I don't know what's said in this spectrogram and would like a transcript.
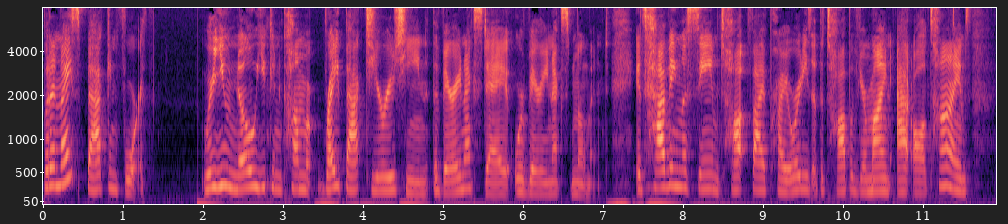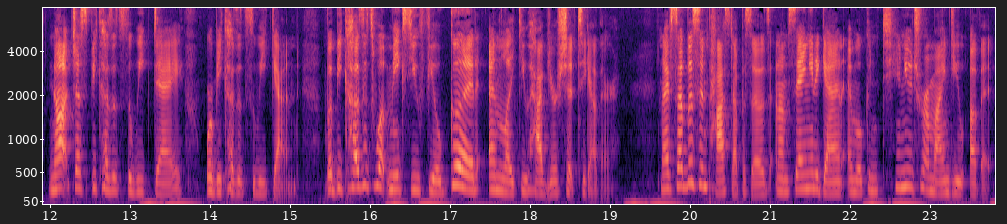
but a nice back and forth where you know you can come right back to your routine the very next day or very next moment. It's having the same top five priorities at the top of your mind at all times, not just because it's the weekday or because it's the weekend, but because it's what makes you feel good and like you have your shit together. And I've said this in past episodes, and I'm saying it again and will continue to remind you of it.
